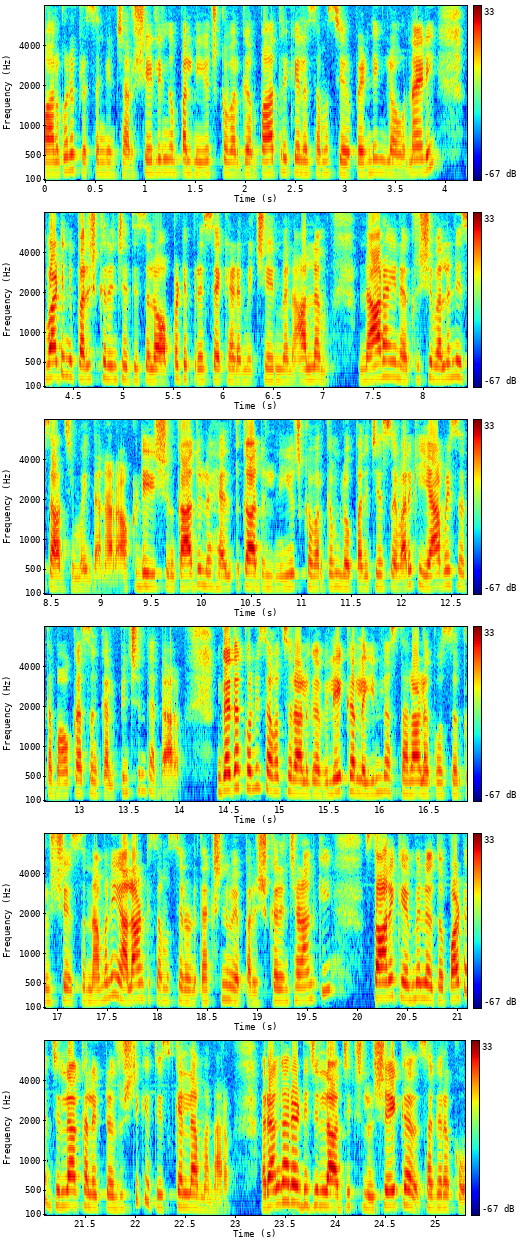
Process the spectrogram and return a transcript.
పాల్గొని ప్రసంగించారు. షేర్లింగంపల్లి నియోజకవర్గం పాత్రికేయుల సమస్యలు పెండింగ్లో ఉన్నాయని వాటిని పరిష్కరించే దిశలో అప్పటి ప్రెస్ అకాడమీ చైర్మన్ అల్లం నారాయణ కృషి వల్లనే సాధ్యమైందన్నారు. అక్రిడేషన్ కార్డులు హెల్త్ కార్డులు నియోజకవర్గంలో పనిచేసే వారికి యాభై శాతం అవకాశం కల్పించిందన్నారు. గత కొన్ని సంవత్సరాలుగా విలేకరుల ఇండ్ల స్థలాల కోసం కృషి చేస్తున్నామని అలాంటి సమస్యలను తక్షణమే పరిష్కరించడానికి స్థానిక ఎమ్మెల్యేతో పాటు జిల్లా కలెక్టర్ దృష్టికి తీసుకెళ్ళామన్నారు. రంగారెడ్డి జిల్లా అధ్యక్షులు శేఖర్ సగరకు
